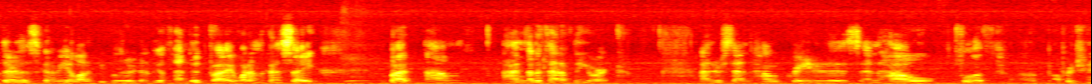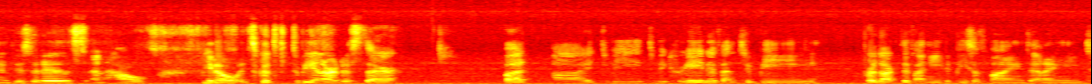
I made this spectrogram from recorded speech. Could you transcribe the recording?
there's going to be a lot of people that are going to be offended by what I'm going to say, but um, I'm not a fan of New York. I understand how great it is and how full of uh, opportunities it is, and how, you know, it's good to be an artist there. But I, to be to be creative and to be productive, I need a peace of mind, and I need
